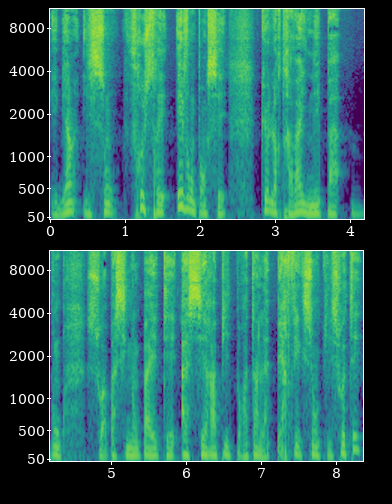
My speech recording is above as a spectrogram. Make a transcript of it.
eh bien ils sont frustrés et vont penser que leur travail n'est pas bon, soit parce qu'ils n'ont pas été assez rapides pour atteindre la perfection qu'ils souhaitaient,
